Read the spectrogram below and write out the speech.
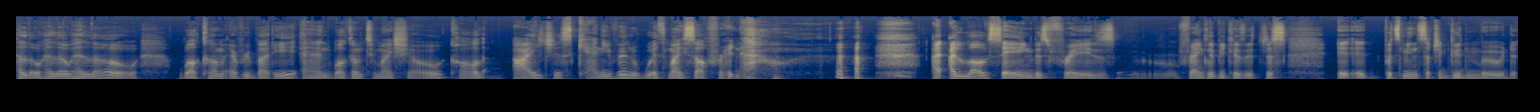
Hello, hello, hello. Welcome, everybody, and welcome to my show called I Just Can't Even With Myself Right Now. I, I love saying this phrase, frankly, because it just it, it puts me in such a good mood.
